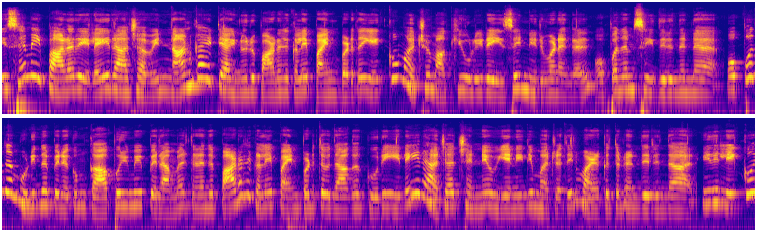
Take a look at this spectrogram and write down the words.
இசையமைப்பாளர் இளையராஜாவின் நான்காயிரத்தி ஐநூறு பாடல்களை பயன்படுத்த எக்கோ மற்றும் அக்கி உள்ளிட்ட இசை நிறுவனங்கள் ஒப்பந்தம் செய்திருந்தன. ஒப்பந்தம் முடிந்த பிறகும் காப்புரிமை பெறாமல் தனது பாடல்களை பயன்படுத்துவதாக கூறி இளையராஜா சென்னை உயர்நீதிமன்றத்தில் வழக்கு தொடர்ந்திருந்தார். இதில் எக்கோ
